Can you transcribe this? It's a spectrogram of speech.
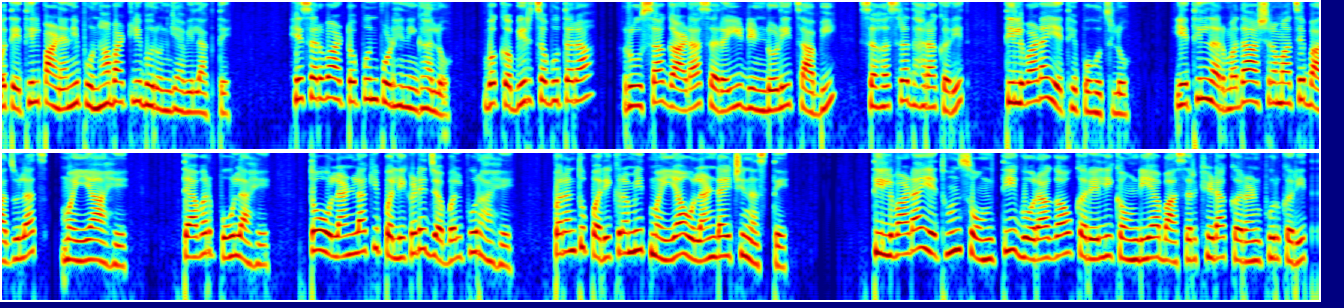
व तेथील पाण्याने पुन्हा बाटली भरून घ्यावी लागते. हे सर्व आटोपून पुढे निघालो व कबीर चबुतरा रुसा गाडा सरई डिंडोडी चाबी सहस्रधारा करीत तिलवाडा येथे पोहोचलो. येथील नर्मदा आश्रमाचे बाजूलाच मैया आहे. त्यावर पूल आहे. तो ओलांडला की पलीकडे जबलपूर आहे. परंतु परिक्रमित मैया ओलांडायची नसते. तिलवाडा येथून सोमती गोरागाव करेली कौंडिया बासरखेडा करणपूर करीत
